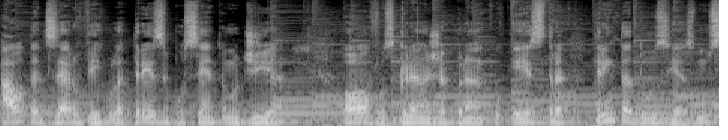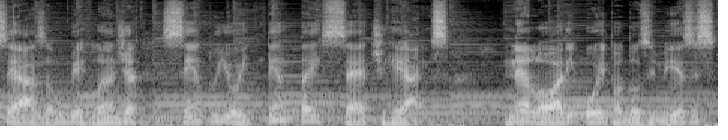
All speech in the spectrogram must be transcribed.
Alta de 0,13% no dia. Ovos Granja Branco Extra, 30 dúzias no Ceasa Uberlândia, 187 reais. Nelore, 8 a 12 meses,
